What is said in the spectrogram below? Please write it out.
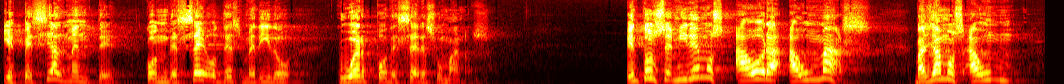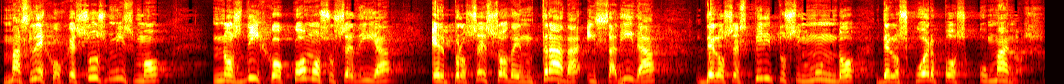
y especialmente con deseo desmedido cuerpo de seres humanos. Entonces miremos ahora aún más, vayamos aún más lejos. Jesús mismo nos dijo cómo sucedía el proceso de entrada y salida de los espíritus inmundos de los cuerpos humanos.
